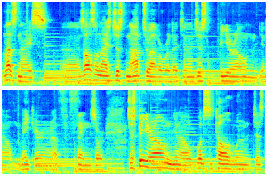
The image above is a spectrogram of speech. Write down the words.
and that's nice. Uh, it's also nice just not to have a religion and just be your own you know maker of things or just be your own you know what's it called when just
